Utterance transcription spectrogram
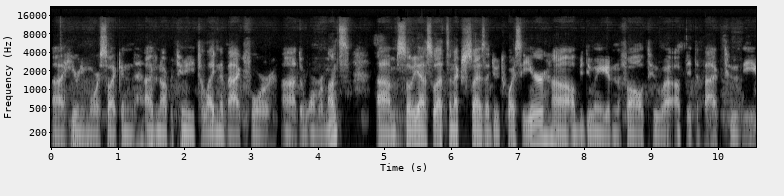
uh, here anymore. So I can I have an opportunity to lighten the bag for uh, the warmer months. Um, so yeah, so that's an exercise I do twice a year. Uh, I'll be doing it in the fall to uh, update the bag to the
